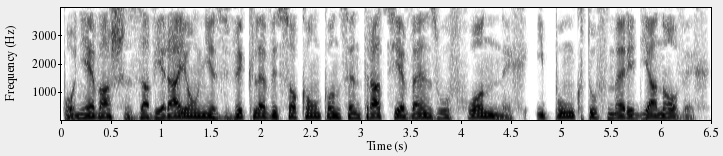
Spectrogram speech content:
Ponieważ zawierają niezwykle wysoką koncentrację węzłów chłonnych i punktów meridianowych,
